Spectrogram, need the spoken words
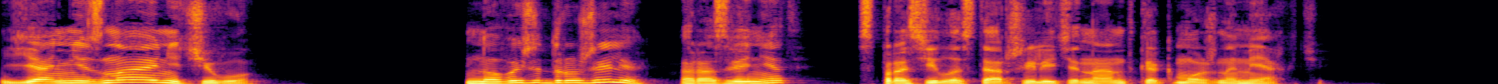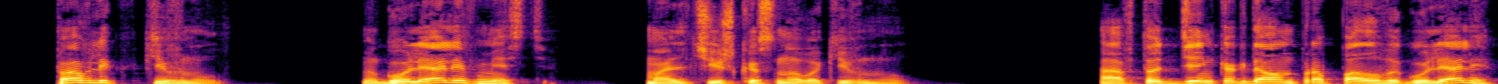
«Я не знаю ничего». «Но вы же дружили, разве нет?» — спросила старший лейтенант как можно мягче. Павлик кивнул. «Гуляли вместе?» Мальчишка снова кивнул. «А в тот день, когда он пропал, вы гуляли?»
